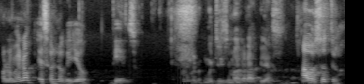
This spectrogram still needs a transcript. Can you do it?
Por lo menos eso es lo que yo pienso. Bueno, muchísimas gracias. A vosotros.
